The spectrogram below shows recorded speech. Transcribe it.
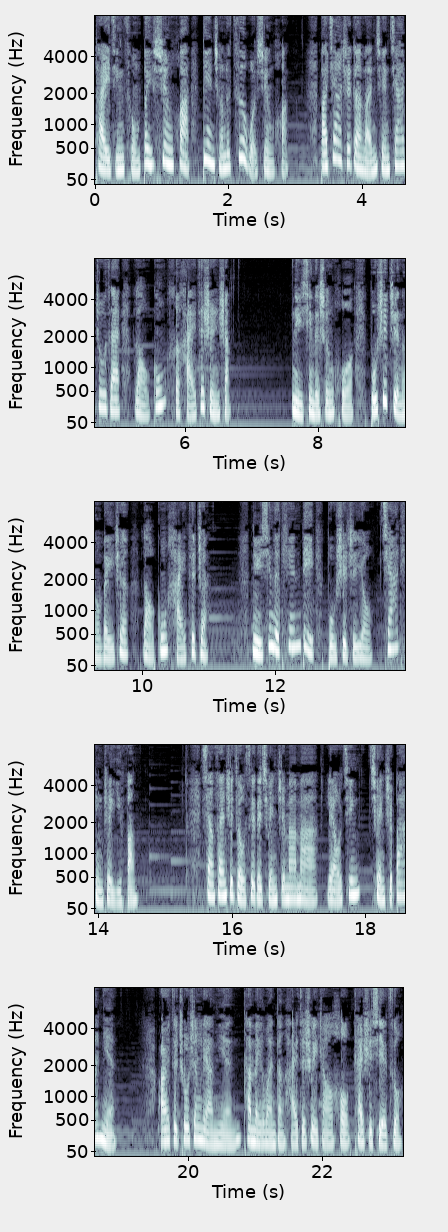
她已经从被驯化变成了自我驯化，把价值感完全加注在老公和孩子身上。女性的生活不是只能围着老公孩子转，女性的天地不是只有家庭这一方。像三十九岁的全职妈妈辽晶，全职八年。儿子出生两年，他每晚等孩子睡着后开始写作，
